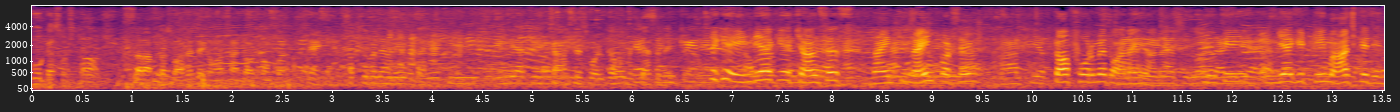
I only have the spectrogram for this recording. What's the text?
वो क्या सोचते हैं। सर आपका स्वागत है घमासान डॉट कॉम पर। सबसे पहले हमें बताइए कि इंडिया के चांसेस वर्ल्ड कप में कैसे देखते हैं? देखिए इंडिया के चांसेस 99 परसेंट टॉप फोर में तो आना ही आना है क्योंकि इंडिया की टीम आज के दिन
